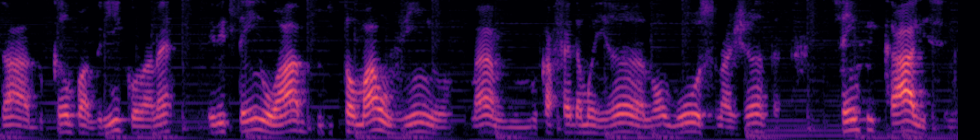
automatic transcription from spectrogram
da, do campo agrícola, né? Ele tem o hábito de tomar o vinho né? no café da manhã, no almoço, na janta, sempre cálice. Né?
